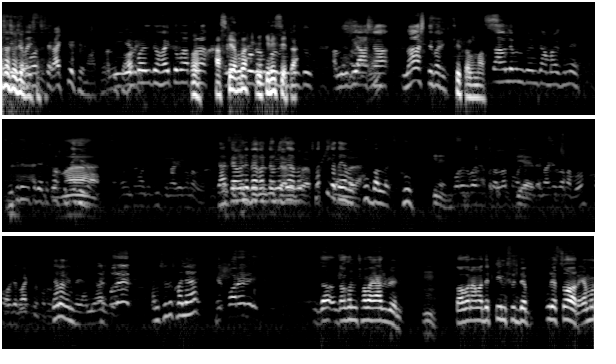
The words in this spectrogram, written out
আচ্ছা, দিতে আচ্ছা, আজকে আমরা কিনেছি এটা? আমি যদি আসা না আসতে পারি শীতল মাছ তাহলে মনে করেন যে আমার এখানে ভিতরে ভিতরে একটা কষ্ট থেকে যার কারণে ব্যাপারটা হলো যে আমার সত্যি কথাই আমার খুব ভালো লাগছে খুব। জানাবেন ভাই আমি আসব। আমি সুযোগ পাইলে এরপরের যখন সবাই আসবেন তখন আমাদের টিম শুদ্ধ পুরো চর এমন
